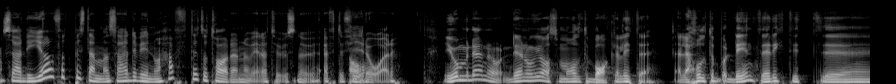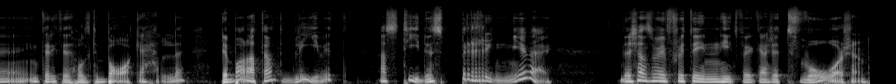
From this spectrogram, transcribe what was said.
Så hade jag fått bestämma så hade vi nog haft ett totalrenoverat hus nu efter fyra Ja. år. Jo, men det är, nog, det är nog jag som har hållit tillbaka lite. Eller hållit tillbaka, det är inte riktigt, eh, inte riktigt hållit tillbaka heller. Det är bara att det har inte blivit. Alltså tiden springer iväg. Det känns som vi flyttade in hit för kanske två år sedan.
